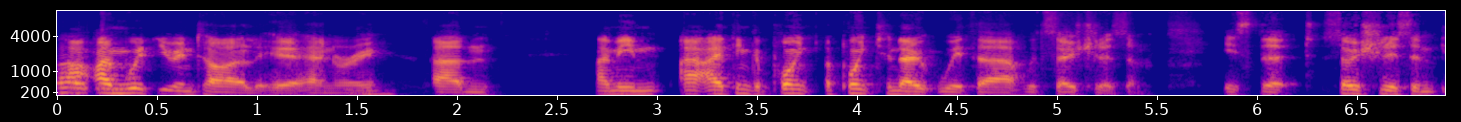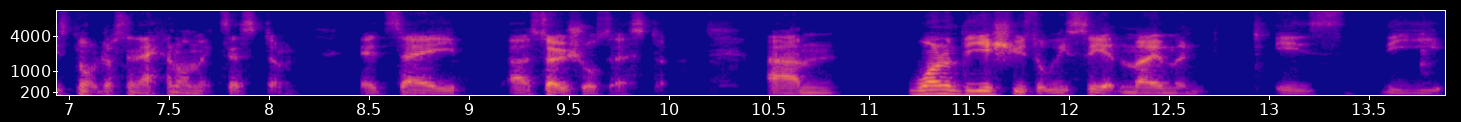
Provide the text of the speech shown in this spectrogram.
I'm with you entirely here, Henry. Um, I mean, I think a point a point to note with uh, with socialism is that socialism is not just an economic system; it's a, a social system. Um, one of the issues that we see at the moment is the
